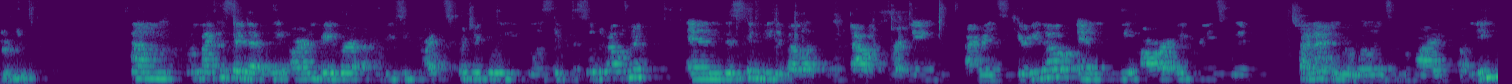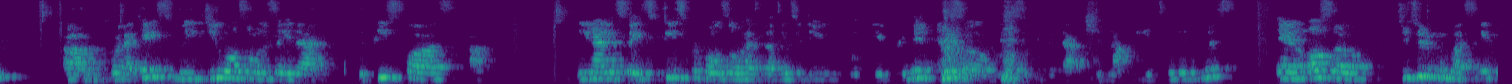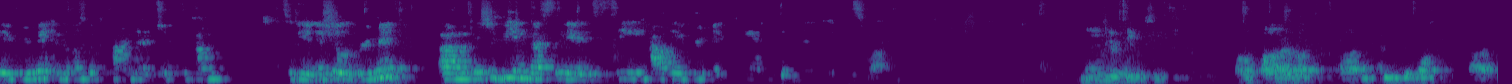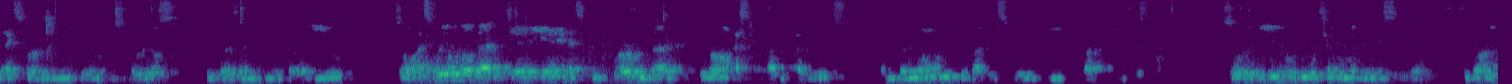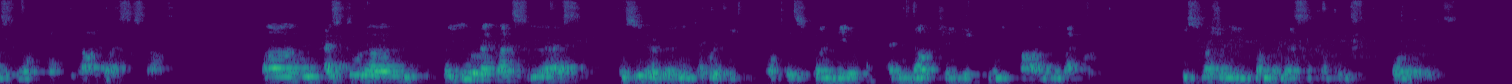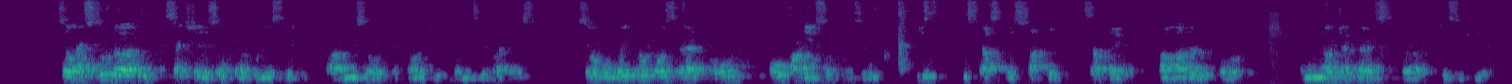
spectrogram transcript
Germany? Um, I would like to say that we are in favor of reducing threats, particularly ballistic missile development. And this can be developed without threatening Iran's security though. And we are in agreement with China and we're willing to provide funding um, for that case. We do also want to say that the peace clause, the United States peace proposal has nothing to do with the agreement. And so we also think that that should not be included in this. And also, due to the complexity of the agreement and the length of time that it took to come to the initial agreement, um, it should be investigated to see how the agreement can be amended as well. And European Chief. Oh, hello everyone. Um, I'm Yuval, uh, the expert in nuclear materials representing the EU. So as we all know that JEA has confirmed that Iran has provided Belarus and the known will be provided in this country. So the EU will to maintain this deal regardless of the US stuff. Um, as to the, the EU recommends US consider the integrity of this joint deal and not change it uni, uh, unilaterally especially when the Western countries follow this. So as to the sections of the ballistic missile technology for nuclear weapons, so we propose that all, all parties of concern dis- discuss this subject, subject on other forum, and not just as the JCPOA.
